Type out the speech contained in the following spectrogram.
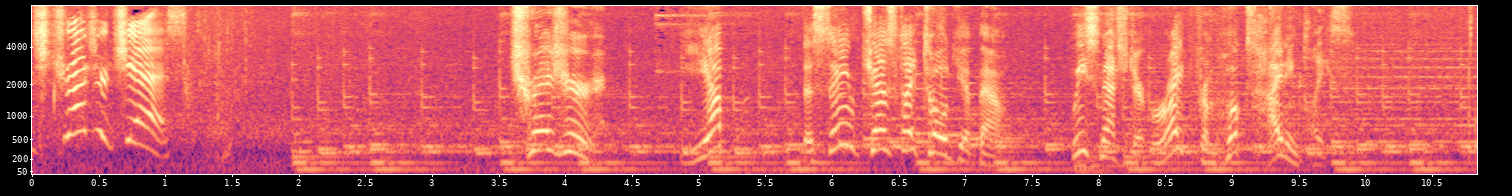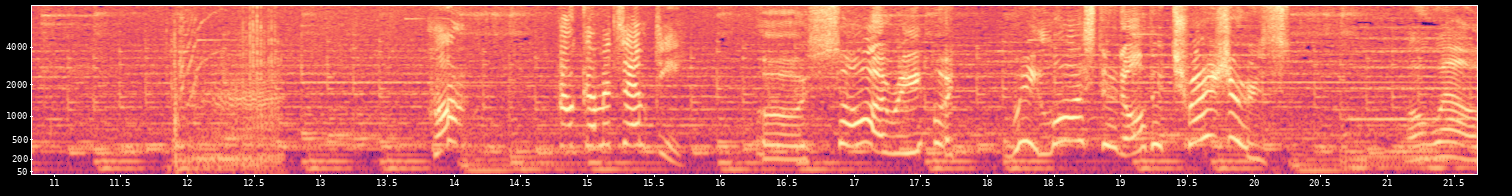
A treasure chest! Treasure! Yep, the same chest I told you about. We snatched it right from Hook's hiding place. Huh? How come it's empty? Oh, sorry, but we lost it, all the treasures! Oh well.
